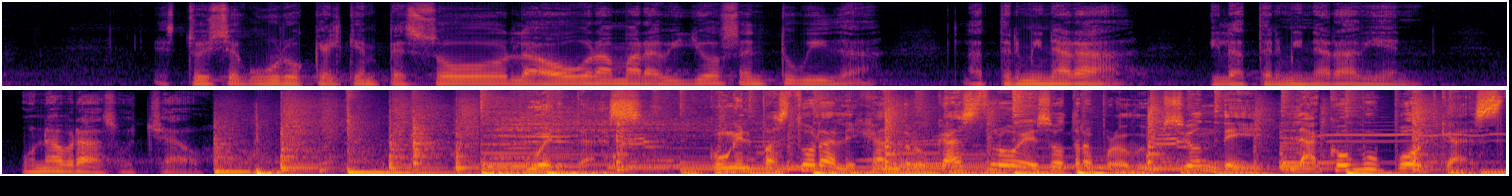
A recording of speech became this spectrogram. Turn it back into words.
Estoy seguro que el que empezó la obra maravillosa en tu vida, la terminará y la terminará bien. Un abrazo, chao. Puertas, con el pastor Alejandro Castro es otra producción de La Comu Podcast.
